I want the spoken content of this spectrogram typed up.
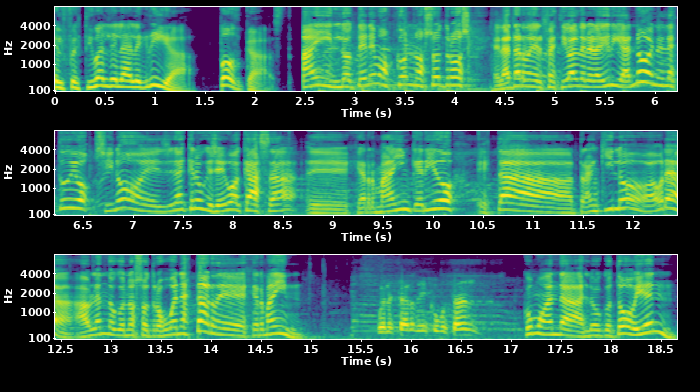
el Festival de la Alegría, podcast. Ahí lo tenemos con nosotros en la tarde del Festival de la Alegría, no en el estudio, sino eh, ya creo que llegó a casa. Eh, Germaín, querido, está tranquilo ahora hablando con nosotros. Buenas tardes, Germaín. Buenas tardes, ¿cómo están? ¿Cómo andas, loco? ¿Todo bien?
